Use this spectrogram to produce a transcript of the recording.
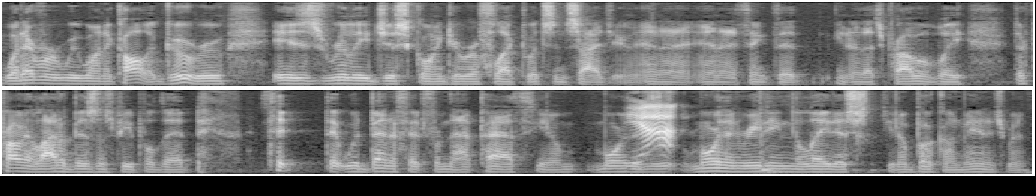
whatever we want to call it, guru, is really just going to reflect what's inside you, and I, and I think that you know that's probably there's probably a lot of business people that that that would benefit from that path. You know, more than yeah. more than reading the latest you know book on management.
